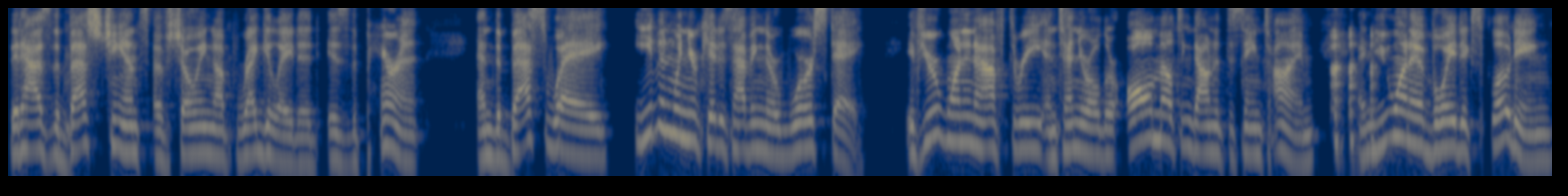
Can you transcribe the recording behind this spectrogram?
that has the best chance of showing up regulated is the parent. And the best way, even when your kid is having their worst day, if you're one and a half, three, and 10 year old are all melting down at the same time, and you want to avoid exploding,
